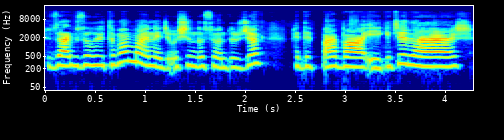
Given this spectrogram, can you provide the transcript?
Güzel güzel uyu tamam mı anneciğim? Işığını da söndüreceğim. Hadi bay bay iyi geceler.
